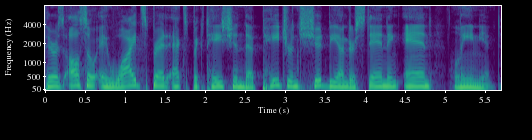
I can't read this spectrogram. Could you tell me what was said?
there is also a widespread expectation that patrons should be understanding and lenient.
